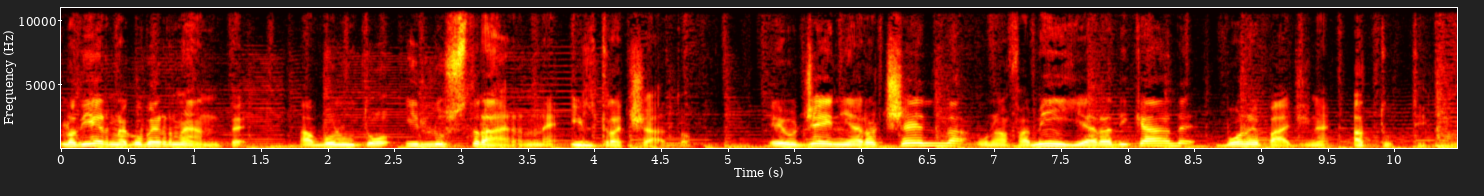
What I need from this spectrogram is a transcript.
L'odierna governante ha voluto illustrarne il tracciato. Eugenia Roccella, una famiglia radicale, buone pagine a tutti.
